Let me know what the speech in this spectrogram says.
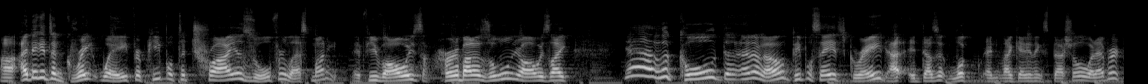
Uh, I think it's a great way for people to try Azul for less money. If you've always heard about Azul and you're always like, yeah, look cool, I don't know, people say it's great, uh, it doesn't look like anything special or whatever,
